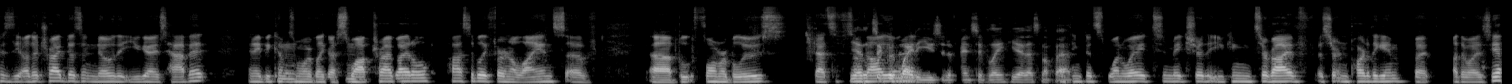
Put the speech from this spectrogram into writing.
because the other tribe doesn't know that you guys have it and it becomes Mm, more of like a swap tribe idol possibly for an alliance of uh bl- former blues that's Yeah, that's a good way it. to use it offensively. Yeah, that's not bad. I think that's one way to make sure that you can survive a certain part of the game, but otherwise, yeah,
